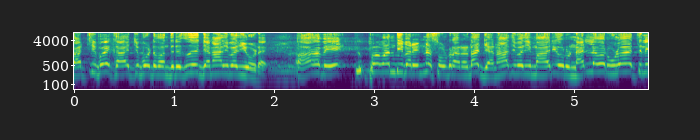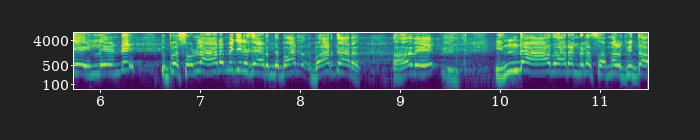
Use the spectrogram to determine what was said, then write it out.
கட்சி போய் காய்ச்சி போட்டு வந்திருக்குது ஜனாதிபதியோட. ஆகவே இப்போ வந்து இவர் என்ன சொல்றாருன்னா ஜனாதிபதி மாதிரி ஒரு நல்லவர் உலகத்திலேயே இல்லைன்னு இப்போ சொல்ல ஆரம்பிச்சிருக்காரு இந்த பார்க்காரர். ஆகவே இந்த ஆதாரங்களை சமர்ப்பித்தா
